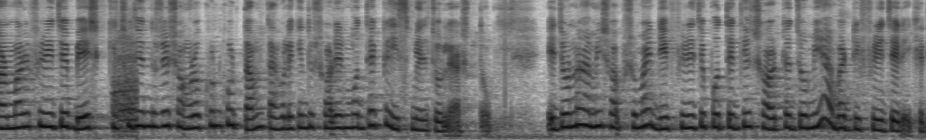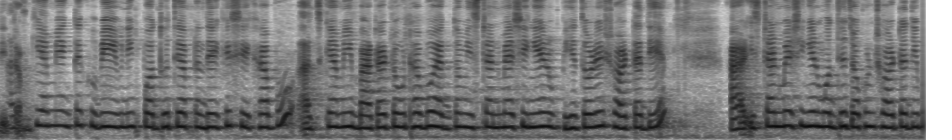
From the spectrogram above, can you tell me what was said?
নর্মাল ফ্রিজে বেশ কিছুদিন ধরে সংরক্ষণ করতাম, তাহলে কিন্তু সরের মধ্যে একটা স্মেল চলে আসতো। এজন্য আমি সবসময় ডিপ ফ্রিজে প্রত্যেকদিন সরটা জমিয়ে আবার ডিপ ফ্রিজে রেখে দিতাম। আজকে আমি একটা খুবই ইউনিক পদ্ধতি আপনাদেরকে শেখাবো। আজকে আমি বাটারটা উঠাবো একদম স্ট্যান্ড ম্যাশিংয়ের ভিতরে সরটা দিয়ে। আর স্ট্যান্ড মেশিংয়ের মধ্যে যখন সরটা দিব,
